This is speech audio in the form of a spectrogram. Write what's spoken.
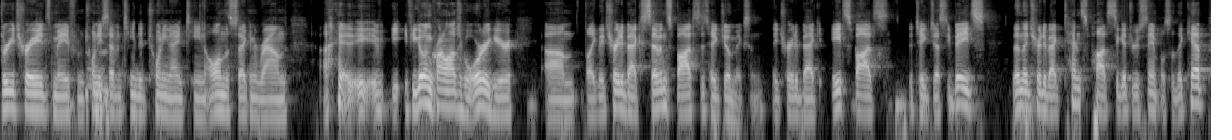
three trades made from 2017 mm-hmm. to 2019, all in the second round. Uh, if, if, you go in chronological order here, um, like they traded back seven spots to take Joe Mixon. They traded back eight spots to take Jessie Bates. Then they traded back 10 spots to get Drew Sample. So they kept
